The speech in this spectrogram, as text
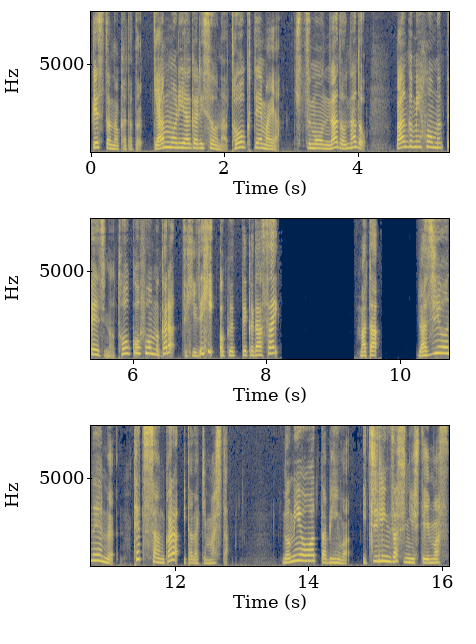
ゲストの方とギャン盛り上がりそうなトークテーマや質問などなど番組ホームページの投稿フォームからぜひぜひ送ってください。また、ラジオネーム、てつさんからいただきました。飲み終わった瓶は一輪挿しにしています。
